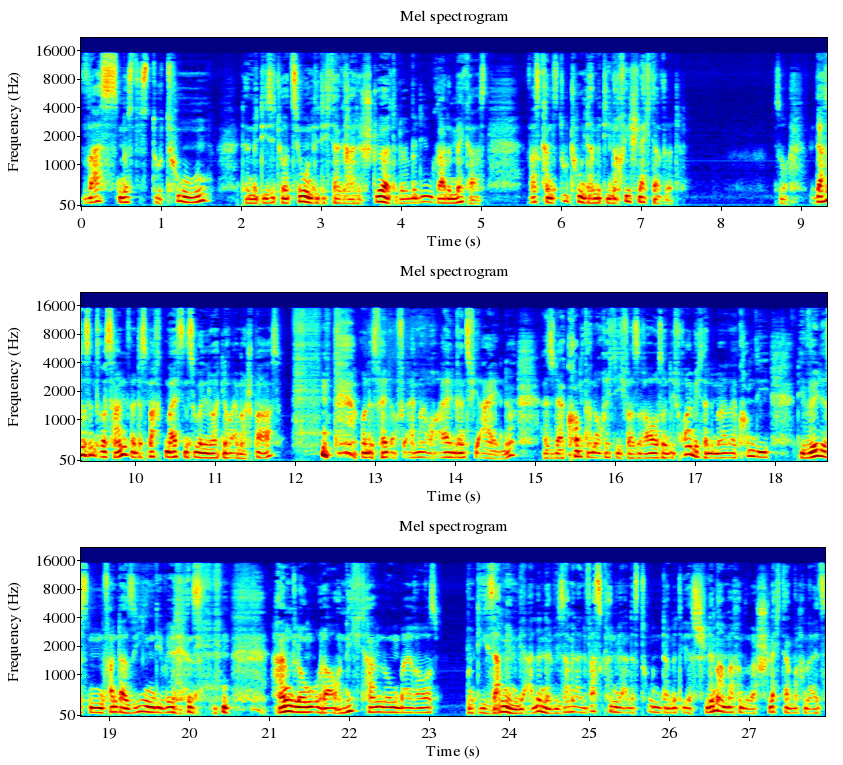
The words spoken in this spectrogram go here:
was müsstest du tun, damit die Situation, die dich da gerade stört oder über die du gerade meckerst, was kannst du tun, damit die noch viel schlechter wird? So, das ist interessant, weil das macht meistens sogar den Leuten auf einmal Spaß. und es fällt auf einmal auch allen ganz viel ein. Ne? Also da kommt dann auch richtig was raus und ich freue mich dann immer, da kommen die, die wildesten Fantasien, die wildesten Handlungen oder auch Nicht-Handlungen bei raus. Und die sammeln wir alle, ne? Wir sammeln alle, was können wir alles tun, damit wir es schlimmer machen oder schlechter machen als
